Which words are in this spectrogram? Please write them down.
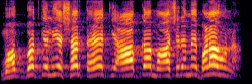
मोहब्बत के लिए शर्त है कि आपका माशरे में बड़ा होना।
